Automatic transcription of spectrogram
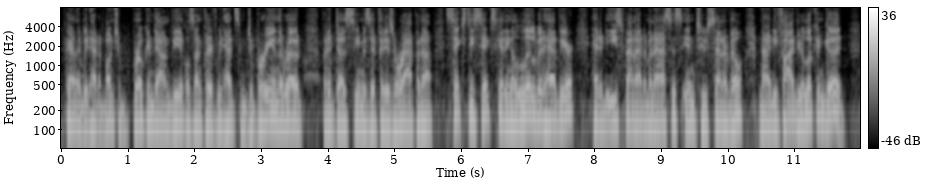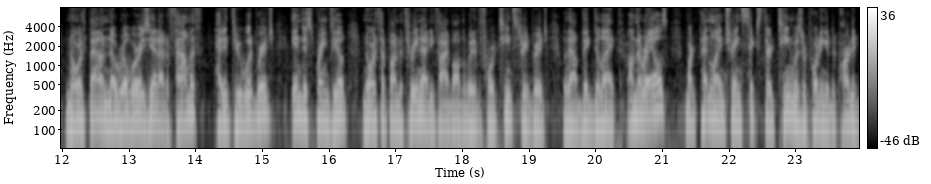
Apparently, we'd had a bunch of broken down vehicles. Unclear if we'd had some debris in the road, but it does seem as if it is wrapping up. 66 getting a little bit heavier, headed eastbound out of Manassas into Centerville. 95, you're looking good. Northbound, no real worries yet out of Falmouth headed through Woodbridge into Springfield, north up onto 395 all the way to the 14th Street Bridge without big delay. On the rails, MARC Penn train 613 was reporting a departed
